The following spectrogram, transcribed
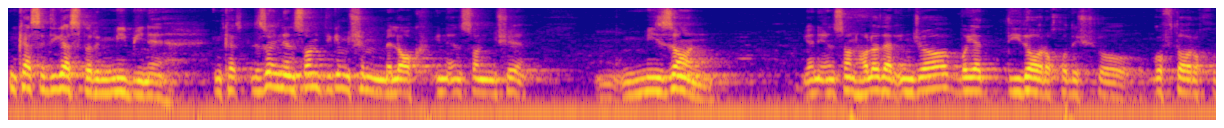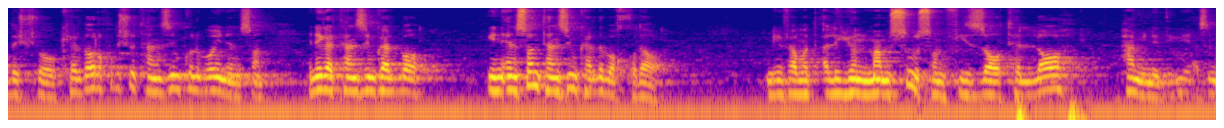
این کسی دیگه است داره می‌بینه. این کس... لذا این انسان دیگه میشه ملاک این انسان میشه میزان. یعنی انسان حالا در اینجا باید دیدار خودش رو گفتار خودش رو کردار خودش رو تنظیم کنه با این انسان. یعنی اگر تنظیم کرد با این انسان تنظیم کرده با خدا. میگه فهمت علیون ممسوس فی ذات الله. همینه دیگه. اصلا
